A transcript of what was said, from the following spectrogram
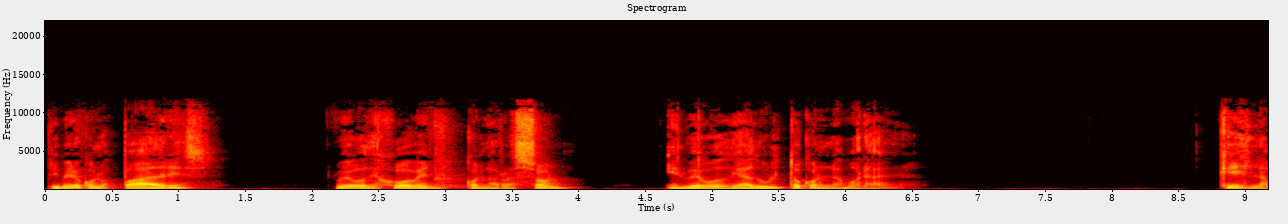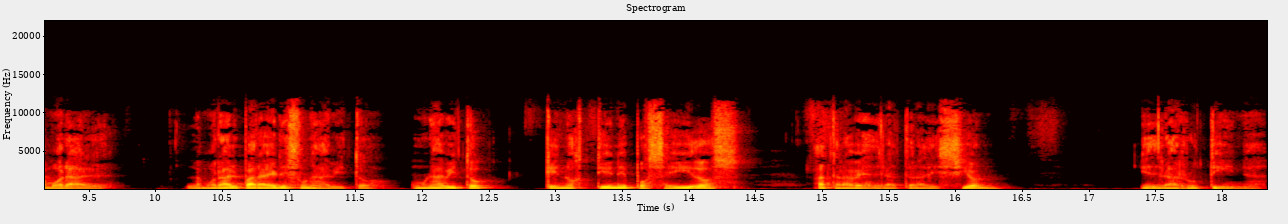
primero con los padres, luego de joven con la razón y luego de adulto con la moral. ¿Qué es la moral? La moral para él es un hábito, un hábito que nos tiene poseídos a través de la tradición y de la rutina,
